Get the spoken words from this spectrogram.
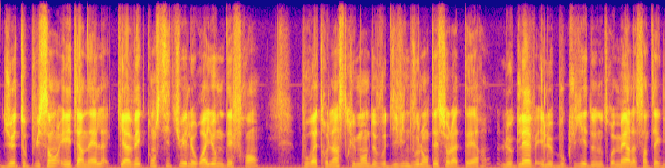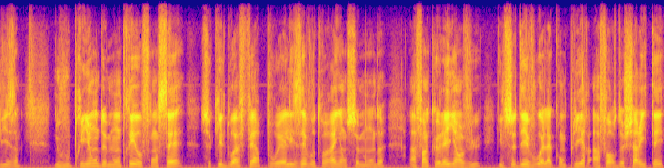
Dieu Tout-Puissant et Éternel, qui avait constitué le royaume des francs, pour être l'instrument de vos divines volontés sur la terre, le glaive et le bouclier de notre mère la Sainte Église, nous vous prions de montrer aux Français ce qu'ils doivent faire pour réaliser votre règne en ce monde, afin que l'ayant vu, ils se dévouent à l'accomplir à force de charité,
